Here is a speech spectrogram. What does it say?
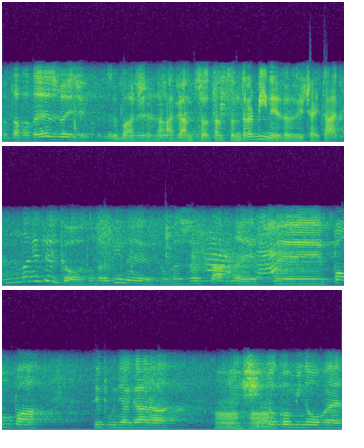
No tata też wejdzie. kurde, Zobaczę. No, a tam co? Tam są drabiny zazwyczaj, tak? No nie tylko, są drabiny, są węże stawne, jest y, pompa typu Niagara, Oho. y, sito kominowe,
